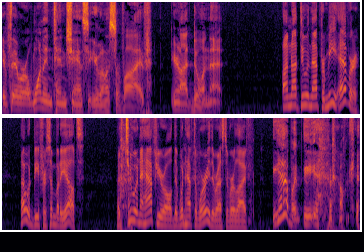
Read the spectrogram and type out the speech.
if there were a one in ten chance that you're going to survive, you're not doing that. I'm not doing that for me ever. That would be for somebody else. A two and a half year old that wouldn't have to worry the rest of her life. Yeah, but yeah, okay.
